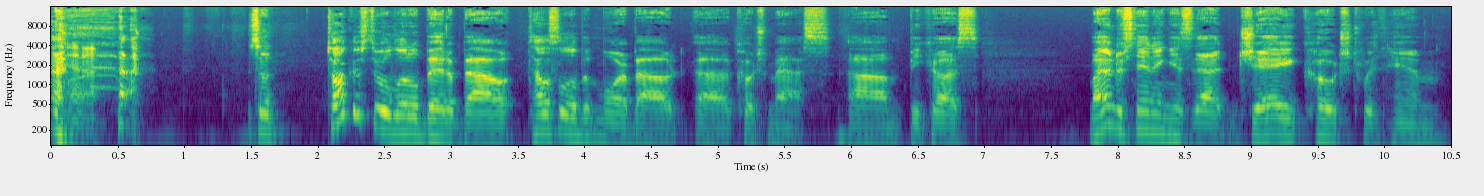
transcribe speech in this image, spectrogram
So talk us through a little bit about. Tell us a little bit more about uh, Coach Mass, um, because my understanding is that Jay coached with him,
